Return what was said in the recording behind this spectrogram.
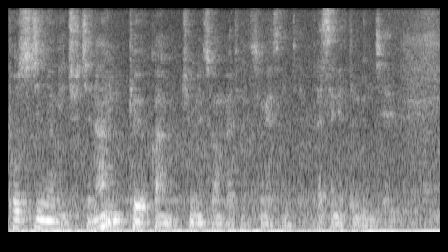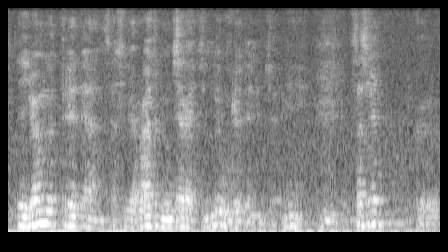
보수 진영이 추진한 음. 교육감 주민 소환 과정 속에서 이제 발생했던 문제 이런 것들에 대한 사실 여러 가지 문제가 있는데 우려되는 점이 음. 사실 그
